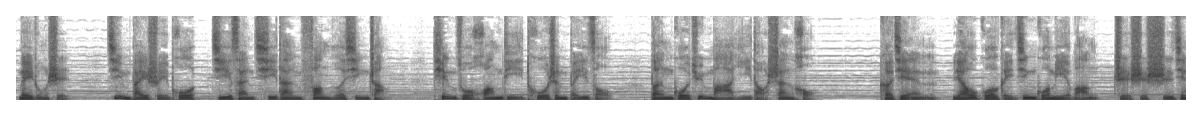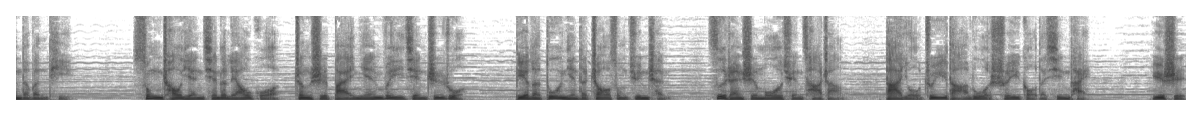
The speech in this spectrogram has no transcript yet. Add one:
内容是：晋白水坡积散契丹放鹅行帐，天佐皇帝脱身北走，本国军马已到山后。可见辽国给金国灭亡只是时间的问题。宋朝眼前的辽国正是百年未见之弱，憋了多年的赵宋君臣，自然是摩拳擦掌。大有追打落水狗的心态，于是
